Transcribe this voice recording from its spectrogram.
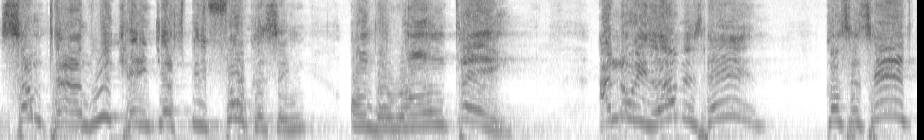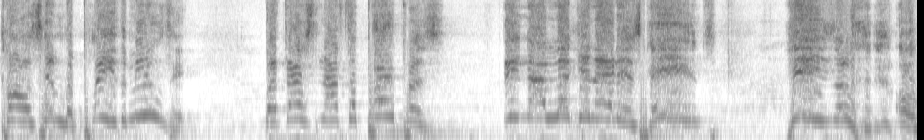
sometimes we can't just be focusing on the wrong thing. I know he loves his hand because his hand calls him to play the music. But that's not the purpose. He's not looking at his hands. He's, a, oh,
